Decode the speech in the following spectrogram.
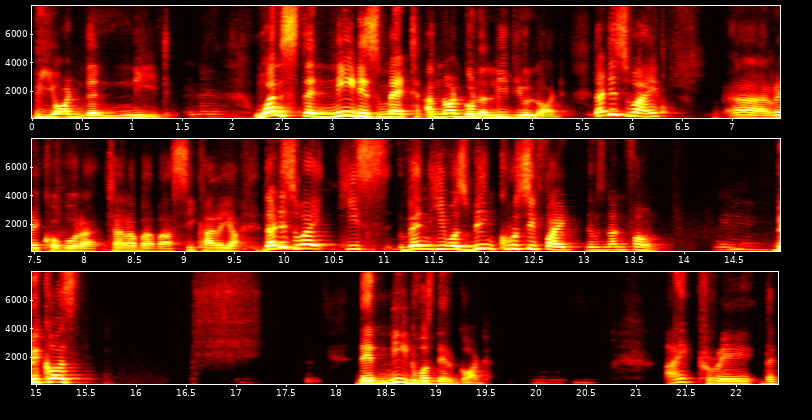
beyond the need. Once the need is met, I'm not going to leave you, Lord. That is why uh, that is why he's when he was being crucified, there was none found. Because their need was their God. I pray that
